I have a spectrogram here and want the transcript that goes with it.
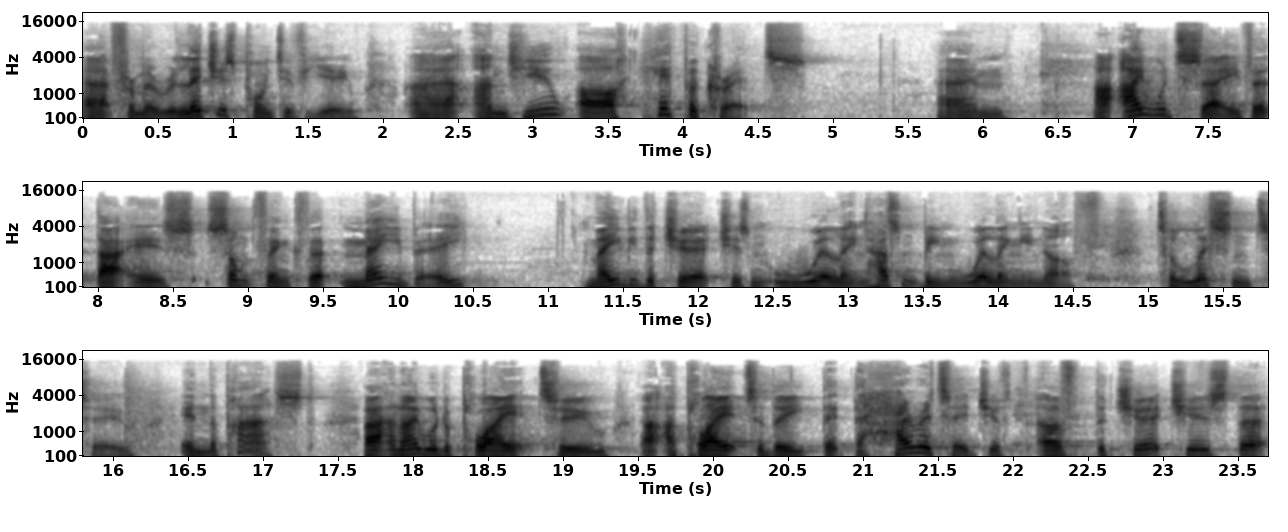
uh, from a religious point of view, uh, and you are hypocrites. Um, I, I would say that that is something that maybe maybe the church isn't willing, hasn't been willing enough to listen to in the past. Uh, and I would apply it to, uh, apply it to the, the, the, heritage of, of the churches that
